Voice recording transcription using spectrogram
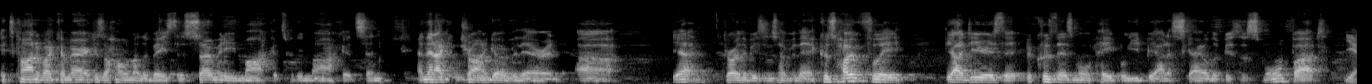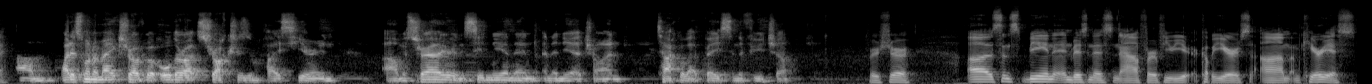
it's kind of like America's a whole nother beast. There's so many markets within markets, and and then I can try and go over there and uh, yeah, grow the business over there. Because hopefully, the idea is that because there's more people, you'd be able to scale the business more. But Yeah. um, I just want to make sure I've got all the right structures in place here in um, Australia and Sydney, and then and then yeah, try and tackle that beast in the future. For sure. Uh, since being in business now for a few year, a couple years, um, I'm curious.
